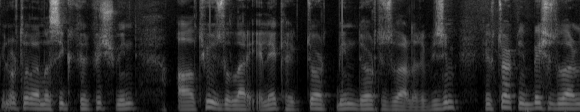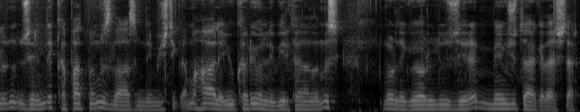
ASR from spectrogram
Gün ortalaması 43.600 dolar ile 44.400 dolarları. Bizim 44.500 dolarların üzerinde kapatmamız lazım demiştik ama hala yukarı yönlü bir kanalımız Burada gördüğünüz üzere mevcut arkadaşlar.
